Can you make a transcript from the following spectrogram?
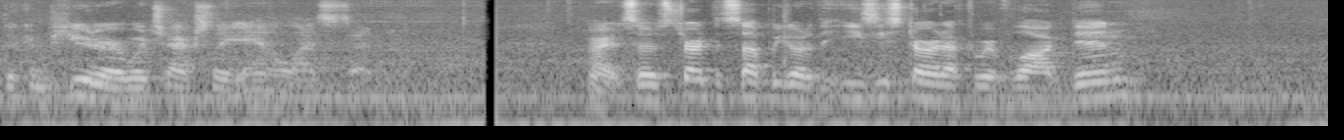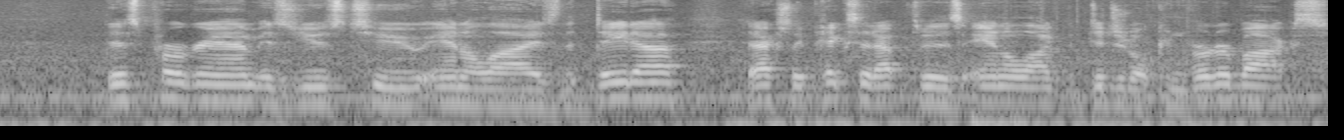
the computer, which actually analyzes it. All right, so to start this up, we go to the easy start after we've logged in. This program is used to analyze the data. It actually picks it up through this analog to digital converter box,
